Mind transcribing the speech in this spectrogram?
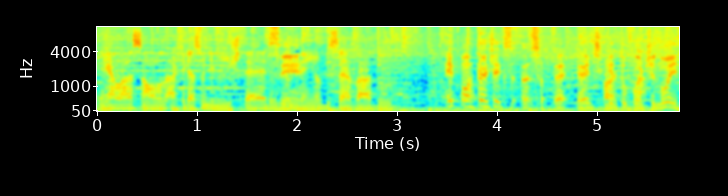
em relação à criação de ministérios, Sim. eu tenho observado É importante, que- antes que tu continue,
